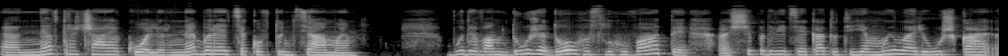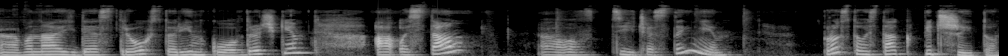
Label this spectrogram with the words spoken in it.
е, не втрачає колір, не береться ковтунцями. Буде вам дуже довго слугувати. Е, Ще подивіться, яка тут є мила рюшка. Вона йде з трьох сторін ковдрочки. А ось там, в цій частині, просто ось так підшито.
